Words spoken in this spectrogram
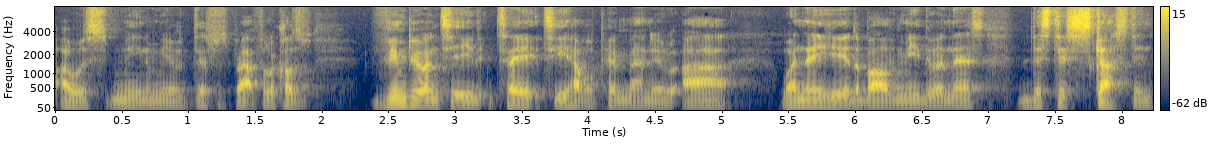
I was mean and me was disrespectful. Because fi'n byw yn ti, ti, ti hefo pum menyw. A when they heard about me doing this, this disgusting.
